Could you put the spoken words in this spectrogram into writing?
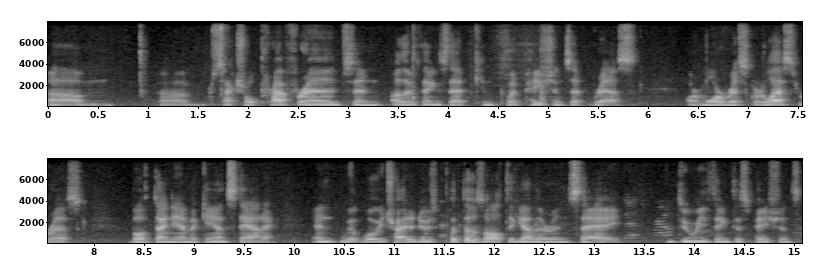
um, um, sexual preference and other things that can put patients at risk, or more risk or less risk, both dynamic and static. And we, what we try to do is put those all together and say, do we think this patient's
